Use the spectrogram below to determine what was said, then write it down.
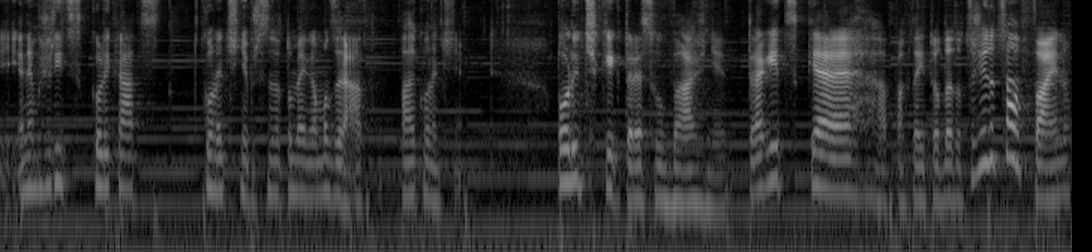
já nemůžu říct kolikrát konečně, protože jsem za to mega moc rád, ale konečně poličky, které jsou vážně tragické a pak tady tohle, což je docela fajn.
